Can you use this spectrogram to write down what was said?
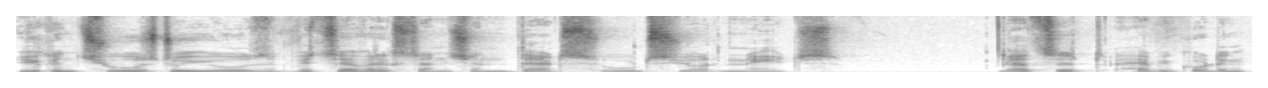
you can choose to use whichever extension that suits your needs. That's it. Happy coding.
